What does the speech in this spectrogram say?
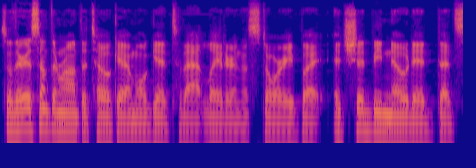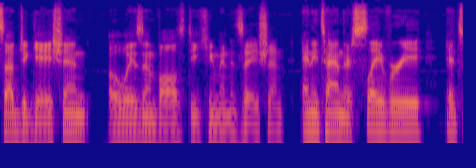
So there is something wrong with the Toka, and we'll get to that later in the story, but it should be noted that subjugation always involves dehumanization. Anytime there's slavery, it's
